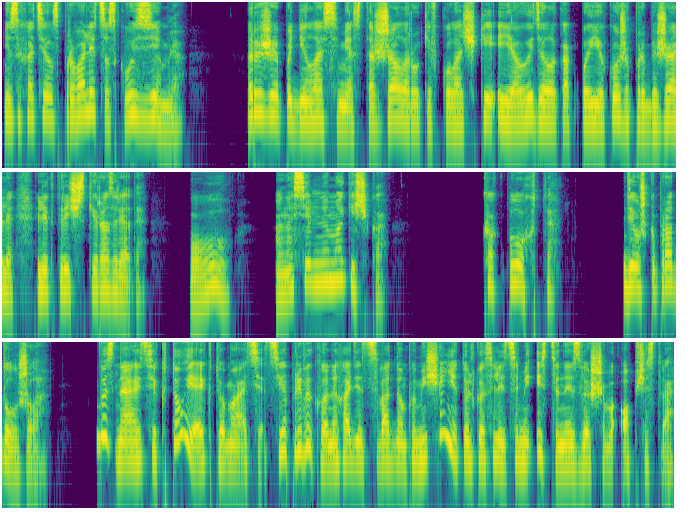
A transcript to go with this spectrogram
Мне захотелось провалиться сквозь землю. Рыжая поднялась с места, сжала руки в кулачки, и я увидела, как по ее коже пробежали электрические разряды. «О, она сильная магичка. «Как плохо-то?» Девушка продолжила. «Вы знаете, кто я и кто мой отец. Я привыкла находиться в одном помещении только с лицами истины из высшего общества.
